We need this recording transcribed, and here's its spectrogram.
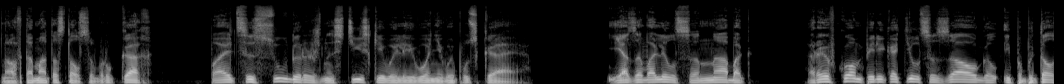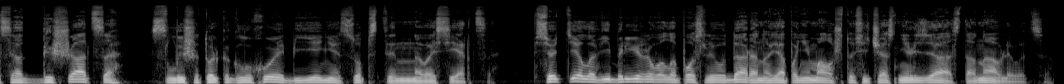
Но автомат остался в руках, пальцы судорожно стискивали его, не выпуская. Я завалился на бок, рывком перекатился за угол и попытался отдышаться, слыша только глухое биение собственного сердца. Все тело вибрировало после удара, но я понимал, что сейчас нельзя останавливаться.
